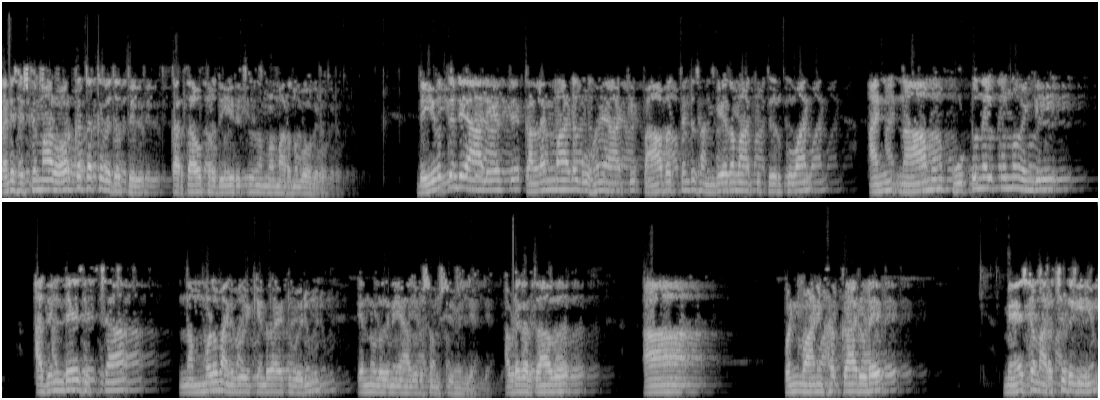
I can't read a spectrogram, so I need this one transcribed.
തന്റെ ശിഷ്യന്മാർ ഓർക്കത്തക്ക വിധത്തിൽ കർത്താവ് പ്രതികരിച്ചത് നമ്മൾ മറന്നുപോകരുത്. ദൈവത്തിന്റെ ആലയത്തെ കള്ളന്മാരുടെ ഗുഹയാക്കി പാപത്തിന്റെ സങ്കേതമാക്കി തീർക്കുവാൻ നാമം കൂട്ടുനിൽക്കുന്നുവെങ്കിൽ അതിന്റെ ശിക്ഷ നമ്മളും അനുഭവിക്കേണ്ടതായിട്ട് വരും എന്നുള്ളതിന് യാതൊരു സംശയമില്ല അവിടെ കർത്താവ് ആ പൊൻവാണിഭക്കാരുടെ മേശ മറച്ചിടുകയും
